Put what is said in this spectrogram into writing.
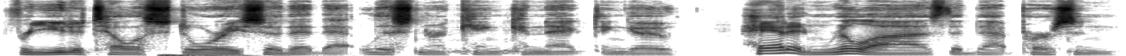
for you to tell a story so that that listener can connect and go, "Hey, I didn't realize that that person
